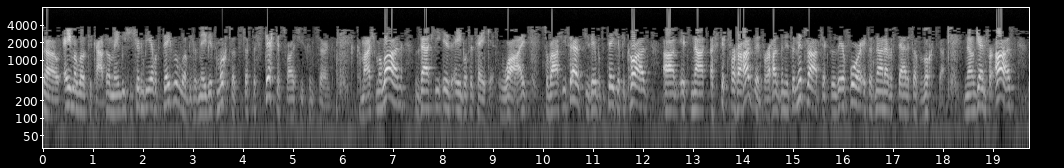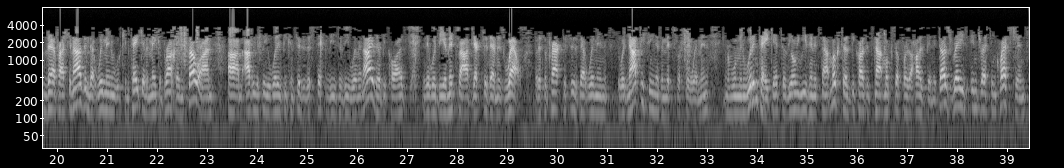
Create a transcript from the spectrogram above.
So, Ema lo tikabel, maybe she shouldn't be able to take the lulav because maybe it's muktzah, it's just a stick as far as she's concerned. Kamashma lan, that she is able to take it. Why? So Rashi says she's able to take it because um, it's not a stick for her husband. For her husband, it's a mitzvah object, so therefore it does not have a status of muktzah. Now again, for us, the Ashkenazim that women can take it and make a bracha and so on, um, obviously it wouldn't be considered a stick vis-a-vis women either because it would be a mitzvah object for them as well. But if the practice is that women, it would not be seen as a mitzvah for women, and a woman wouldn't take it, so the only reason it's not muktzah is because it's not muktzah for the husband. It does raise interesting questions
